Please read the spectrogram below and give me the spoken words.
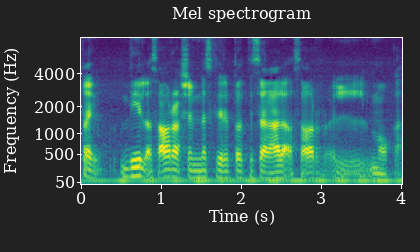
طيب دي الأسعار عشان الناس كتير بتقعد تسأل على أسعار الموقع.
